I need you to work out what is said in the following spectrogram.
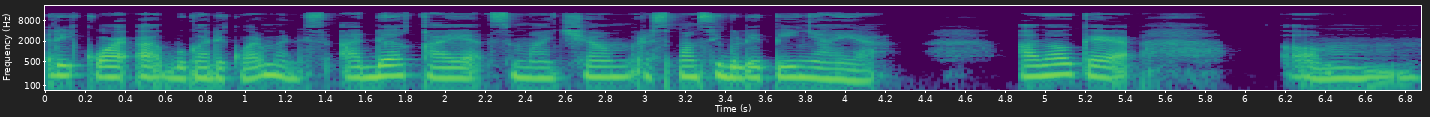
require uh, bukan requirements ada kayak semacam responsibility-nya ya. Atau kayak um,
